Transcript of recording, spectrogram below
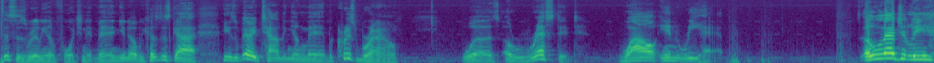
This is really unfortunate, man. You know, because this guy, he's a very talented young man, but Chris Brown was arrested while in rehab. Allegedly,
